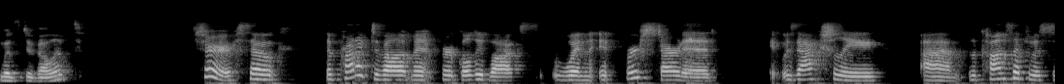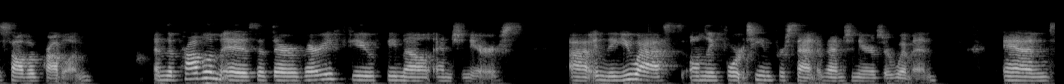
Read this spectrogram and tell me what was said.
was developed? Sure. So, the product development for GoldieBlox, when it first started, it was actually um, the concept was to solve a problem. And the problem is that there are very few female engineers. Uh, in the US, only 14% of engineers are women. And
